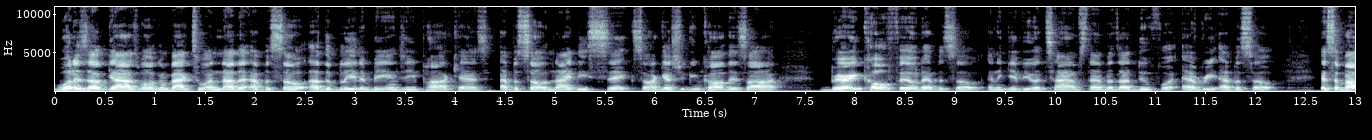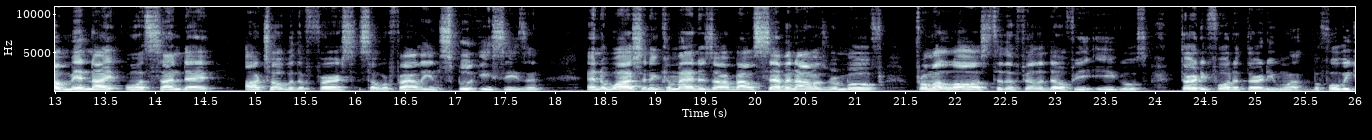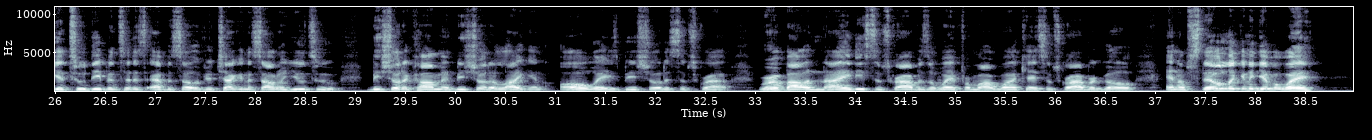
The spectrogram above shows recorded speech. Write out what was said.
What is up, guys? Welcome back to another episode of the Bleeding BNG podcast, episode 96. So I guess you can call this our Barry Cofield episode, and to give you a timestamp as I do for every episode. It's about midnight on Sunday, October the 1st, so we're finally in spooky season, and the Washington Commanders are about seven hours removed from a loss to the Philadelphia Eagles, 34 to 31. Before we get too deep into this episode, if you're checking this out on YouTube, be sure to comment, be sure to like, and always be sure to subscribe. We're about 90 subscribers away from our 1K subscriber goal, and I'm still looking to give away.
